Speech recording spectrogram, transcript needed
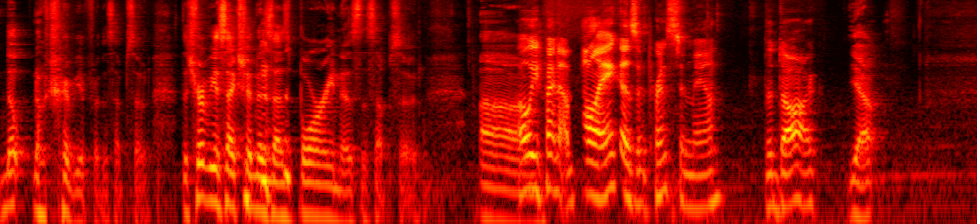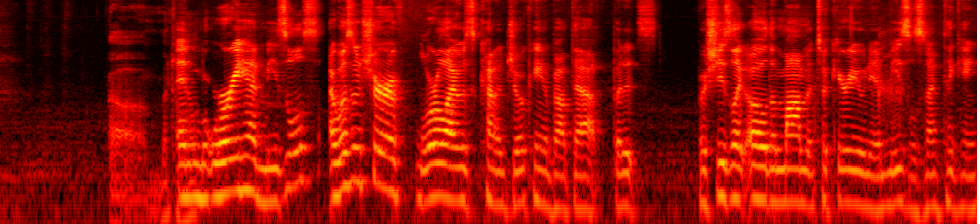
Nope, no trivia for this episode. The trivia section is as boring as this episode. Um, oh, we find out Paul Anka's a Princeton man, the dog. yeah. Mental And health- Rory had measles. I wasn't sure if Lorelai was kind of joking about that, but it's where she's like, "Oh, the mom that took care of you when you had measles," and I'm thinking,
